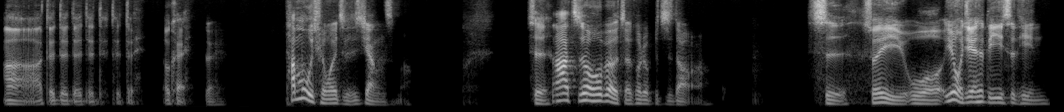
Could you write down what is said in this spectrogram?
啊，对对对对对对对，OK，对，他目前为止是这样子嘛，是，那他之后会不会有折扣就不知道了，是，所以我因为我今天是第一次听，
